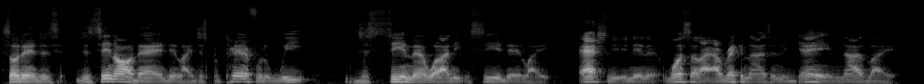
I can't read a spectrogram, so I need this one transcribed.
So then just just seeing all that and then like just preparing for the week, just seeing that what I need to see and then like actually and then once I like I recognize in the game, now it's like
